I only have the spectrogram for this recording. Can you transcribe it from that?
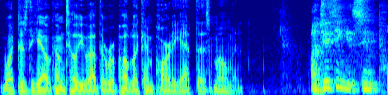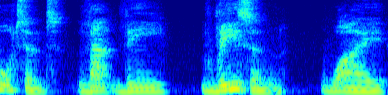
What does the outcome tell you about the Republican Party at this moment? I do think it's important that the reason why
